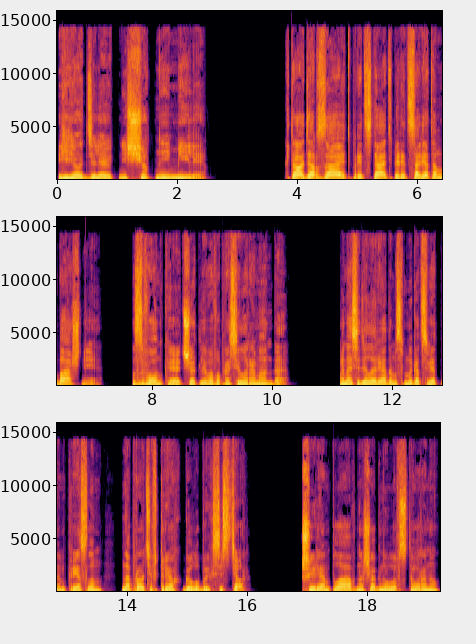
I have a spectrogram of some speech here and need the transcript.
ее отделяют несчетные мили — «Кто дерзает предстать перед советом башни?» Звонко и отчетливо вопросила Романда. Она сидела рядом с многоцветным креслом напротив трех голубых сестер. Шириам плавно шагнула в сторону,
